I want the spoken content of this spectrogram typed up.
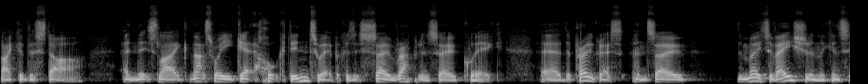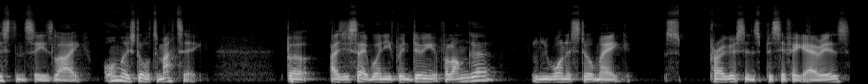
like at the start. And it's like that's where you get hooked into it because it's so rapid and so quick, uh, the progress. And so the motivation and the consistency is like almost automatic. But as you say, when you've been doing it for longer and you want to still make progress in specific areas,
